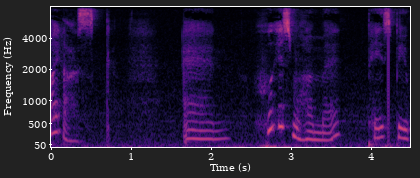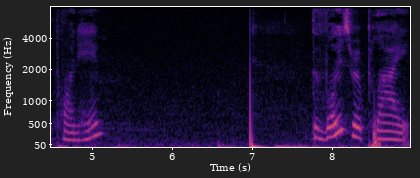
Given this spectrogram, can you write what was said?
I ask, and who is Muhammad, peace be upon him? The voice replied,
